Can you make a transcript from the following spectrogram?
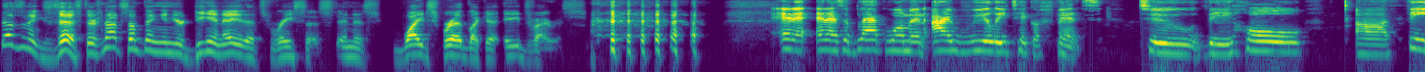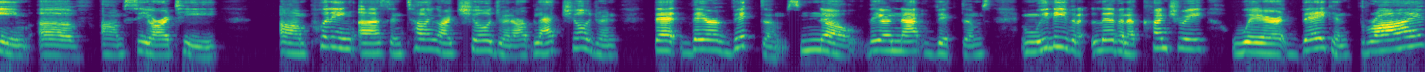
doesn't exist. There's not something in your DNA that's racist and it's widespread like an AIDS virus. and and as a black woman, I really take offense to the whole uh, theme of um, CRT um, putting us and telling our children, our Black children, that they are victims. No, they are not victims. And we live in, live in a country where they can thrive.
